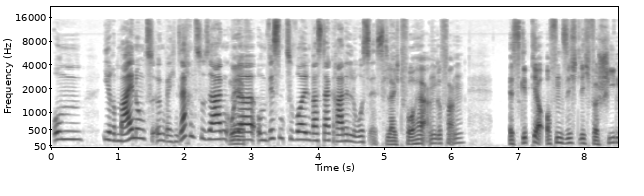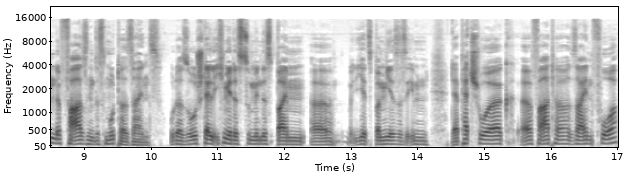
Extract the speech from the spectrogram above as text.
um ihre Meinung zu irgendwelchen Sachen zu sagen Naja. oder um wissen zu wollen, was da gerade los ist. Vielleicht vorher angefangen. Es gibt ja offensichtlich verschiedene Phasen des Mutterseins. Oder so stelle ich mir das zumindest beim, äh, jetzt bei mir ist es eben der Patchwork-Vater-Sein vor.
